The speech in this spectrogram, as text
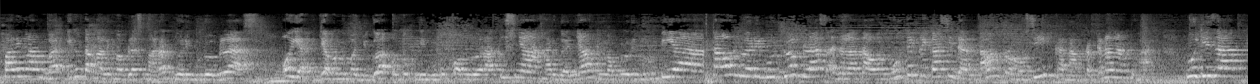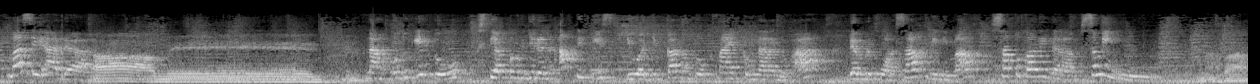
Paling lambat itu tanggal 15 Maret 2012. Oh iya, jangan lupa juga untuk beli buku KOM 200-nya. Harganya Rp50.000. Tahun 2012 adalah tahun multiplikasi dan tahun promosi karena perkenanan Tuhan. Mujizat masih ada. Amin. Nah, untuk itu, setiap pekerja dan aktivis diwajibkan untuk naik ke menara doa dan berpuasa minimal satu kali dalam seminggu. Nah,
